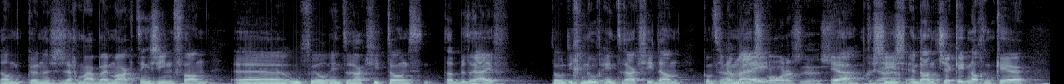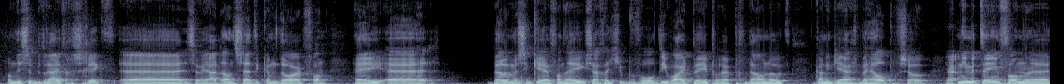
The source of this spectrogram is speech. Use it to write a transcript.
dan kunnen ze zeg maar bij marketing zien van eh, hoeveel interactie toont dat bedrijf. Toont hij genoeg interactie, dan komt hij Ja, naar mij. scores dus. Ja, precies. En dan check ik nog een keer van is het bedrijf geschikt? Eh, zo ja, dan zet ik hem door van hey, eh, bel hem eens een keer van hey, ik zag dat je bijvoorbeeld die whitepaper hebt gedownload. Kan ik je ergens bij helpen of zo? Ja. Niet meteen van eh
